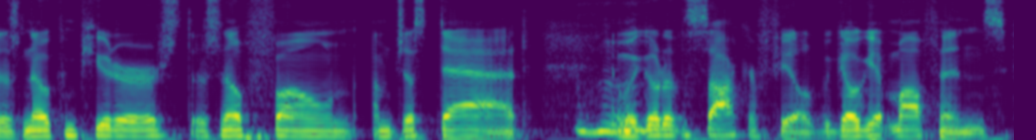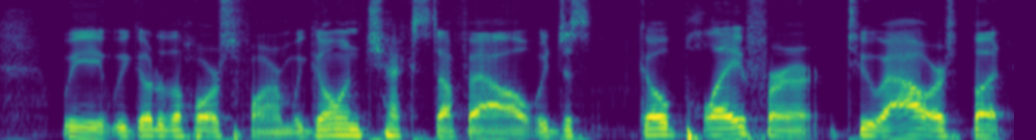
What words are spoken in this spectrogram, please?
there's no computers, there's no phone. I'm just dad. And we mm-hmm. go to the soccer field, we go get muffins, we we go to the horse farm, we go and check stuff out. We just go play for 2 hours, but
